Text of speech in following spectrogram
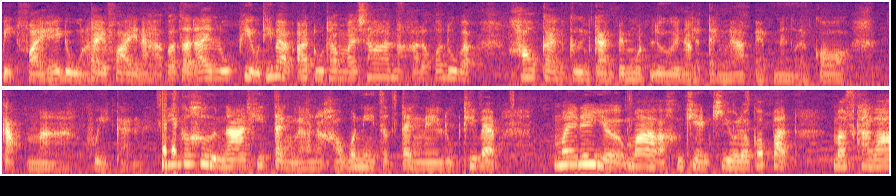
ปิดไฟให้ดูนะใช้ไฟนะคะ ก็จะได้ลุคผิวที่แบบอะดูธรรมชาตินะคะ แล้วก็ดูแบบเข้ากันกลืนกันไปหมดเลยนะเดี๋ยวแต่งหน้าแป๊บหนึ่งแล้วก็กลับมาคุยกัน นี่ก็คือหน้าที่แต่งแล้วนะคะ วันนี้จะแต่งในลุคที่แบบ ไม่ได้เยอะมากอะคือเขียนคิ้วแล้วก็ปัดมาสคาร่า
